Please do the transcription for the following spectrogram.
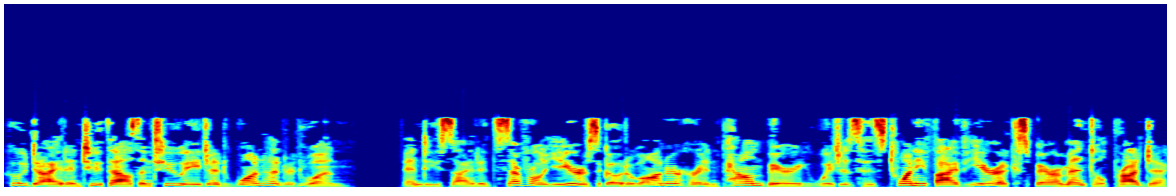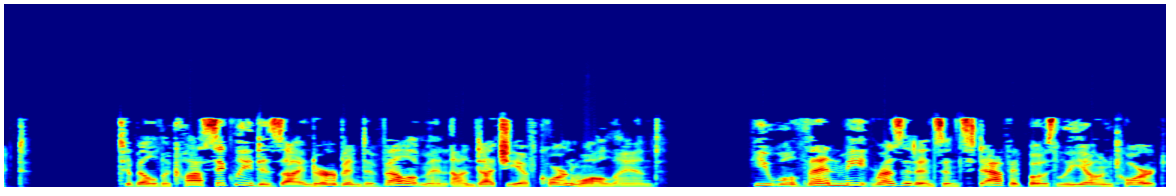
who died in 2002 aged 101, and decided several years ago to honor her in Poundbury which is his 25-year experimental project to build a classically designed urban development on Duchy of Cornwall land. He will then meet residents and staff at Bowes-Lyon Court,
